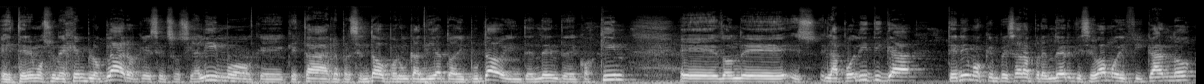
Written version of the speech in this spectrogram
Eh, tenemos un ejemplo claro que es el socialismo, que, está representado por un candidato a diputado e intendente de Cosquín, eh, donde la política tenemos que empezar a aprender que se va modificando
